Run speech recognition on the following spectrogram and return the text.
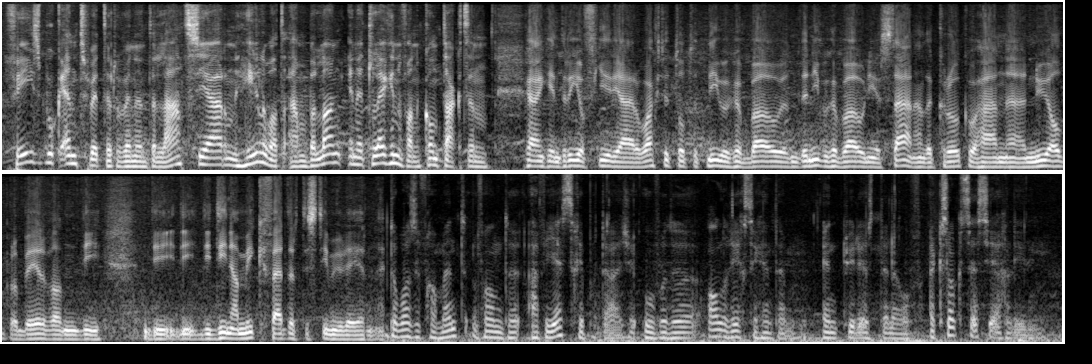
Facebook en Twitter winnen de laatste jaren heel wat aan belang in het leggen van contacten. We gaan geen drie of vier jaar wachten tot het nieuwe gebouw, de nieuwe gebouwen hier staan aan de krook. We gaan eh, nu al proberen van die, die, die, die dynamiek verder te stimuleren. Dat was een fragment van de AVS-reportage over de allereerste Gentem in 2011, exact zes jaar geleden.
